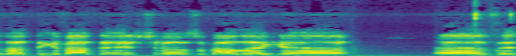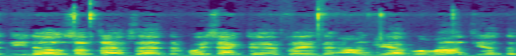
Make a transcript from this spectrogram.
another thing about it shows about like uh, uh, do you know sometimes that the voice actor plays Andrea Beaumont, you know, the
